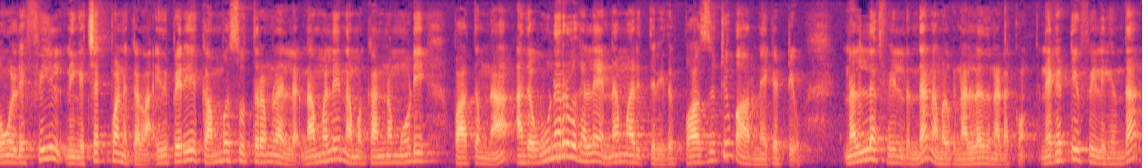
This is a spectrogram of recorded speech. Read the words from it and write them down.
உங்களுடைய ஃபீல் நீங்கள் செக் பண்ணிக்கலாம். இது பெரிய கம்ப சூத்திரம்லாம் இல்லை. நம்மளே நம்ம கண்ணை மூடி பார்த்தோம்னா அந்த உணர்வுகளில் என்ன மாதிரி தெரியுது? பாசிட்டிவ் ஆர் நெகட்டிவ் நல்ல ஃபீல் இருந்தால் நம்மளுக்கு நல்லது நடக்கும். நெகட்டிவ் ஃபீலிங் இருந்தால்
